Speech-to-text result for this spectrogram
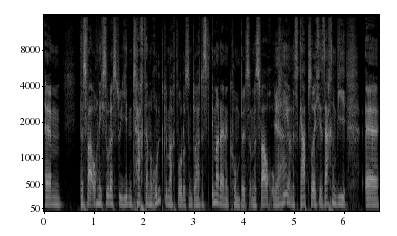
ähm, das war auch nicht so, dass du jeden Tag dann rund gemacht wurdest und du hattest immer deine Kumpels und es war auch okay Ja. und es gab solche Sachen wie äh,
